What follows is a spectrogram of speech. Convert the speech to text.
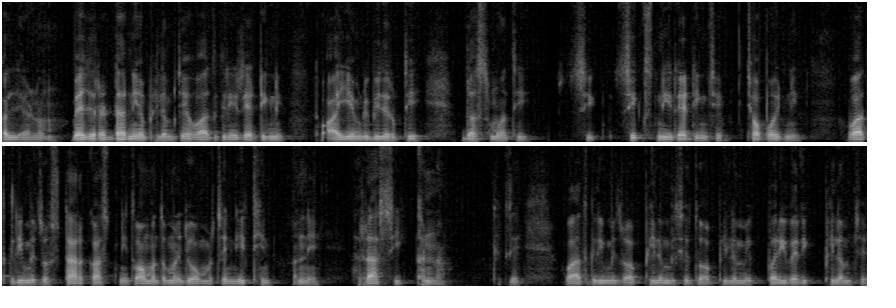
કલ્યાણમ. બે હજાર અઢારની આ ફિલ્મ છે, વાત કરીએ રેટિંગની તો આઈએમડીબી તરફથી દસમાંથી સિક્સની રેટિંગ છે, છ પોઈન્ટની વાત કરીએ મિત્રો સ્ટાર કાસ્ટની તો આમાં તમને જોવા મળશે નિથિન અને રાશિ ખન્ના. ઠીક છે? વાત કરીએ મિત્રો આ ફિલ્મ વિશે, તો આ ફિલ્મ એક પારિવારિક ફિલ્મ છે.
